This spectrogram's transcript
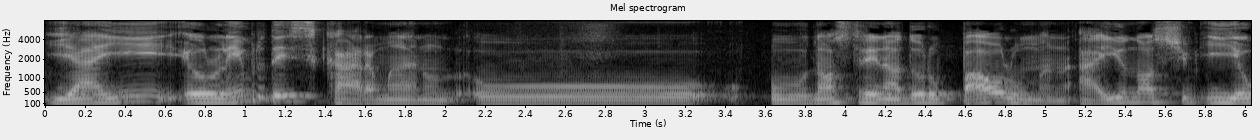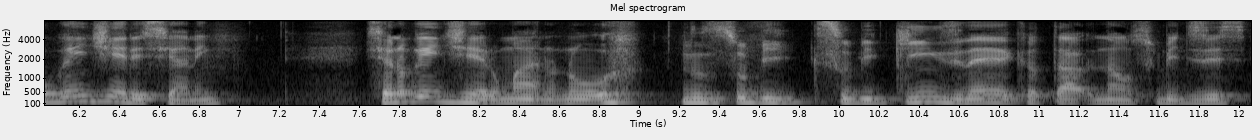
E aí, eu lembro desse cara, mano, o, o nosso treinador, o Paulo, mano, aí o nosso time... E eu ganhei dinheiro esse ano, hein? Você não ganha dinheiro, mano, no, no sub, sub 15, né? Que eu tava. Não, sub 16.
